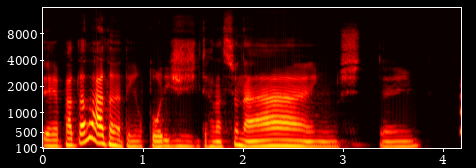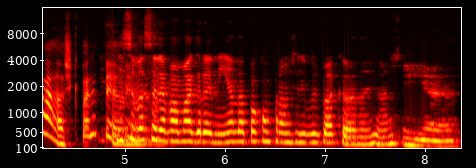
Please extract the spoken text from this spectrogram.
é badalada, né? Tem autores internacionais, tem... Ah, acho que vale a pena. E se você levar uma graninha, dá pra comprar uns livros bacanas, né? Sim, é.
